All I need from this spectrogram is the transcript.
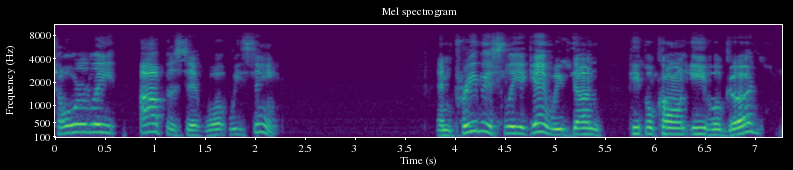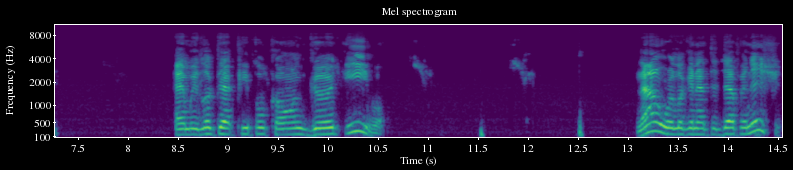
totally opposite what we've seen. And previously, again, we've done people calling evil good, and we looked at people calling good evil. Now we're looking at the definition.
